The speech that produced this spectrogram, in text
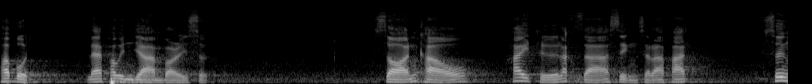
พระบุตรและพระวิญญาณบริสุทธิ์ สอนเขาให้ถือรักษาสิ่งสารพัดซึ่ง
